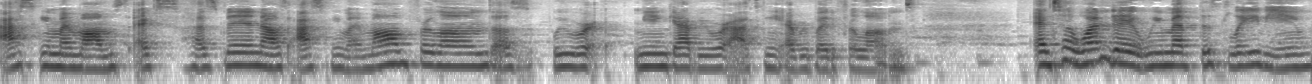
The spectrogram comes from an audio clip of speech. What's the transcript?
asking my mom's ex-husband, I was asking my mom for loans. I was, we were, me and Gabby were asking everybody for loans. Until one day we met this lady.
